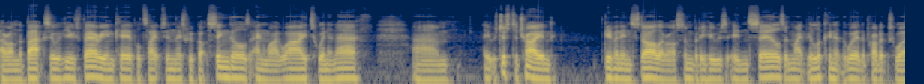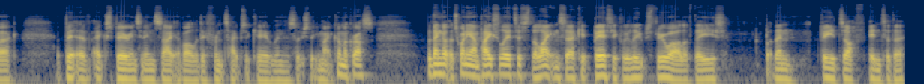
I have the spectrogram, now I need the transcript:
are on the back. So we've used varying cable types in this. We've got singles, NYY, twin and earth. Um, it was just to try and give an installer or somebody who's in sales and might be looking at the way the products work a bit of experience and insight of all the different types of cabling and such that you might come across. We've then got the 20 amp isolators. So the lighting circuit basically loops through all of these, but then feeds off into the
